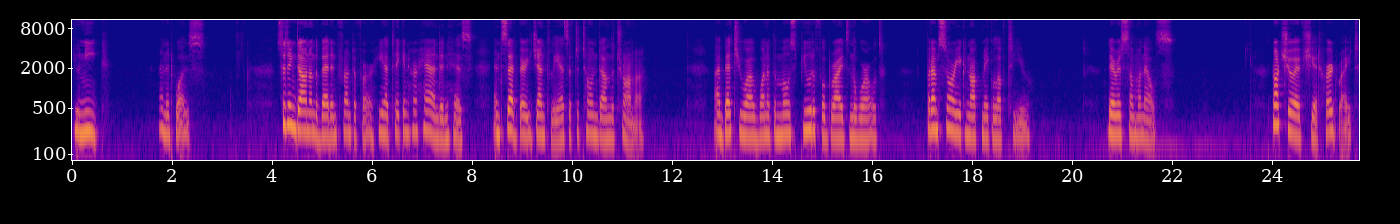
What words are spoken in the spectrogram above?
unique, and it was. Sitting down on the bed in front of her, he had taken her hand in his and said very gently, as if to tone down the trauma, I bet you are one of the most beautiful brides in the world, but I'm sorry I cannot make love to you. There is someone else. Not sure if she had heard right,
